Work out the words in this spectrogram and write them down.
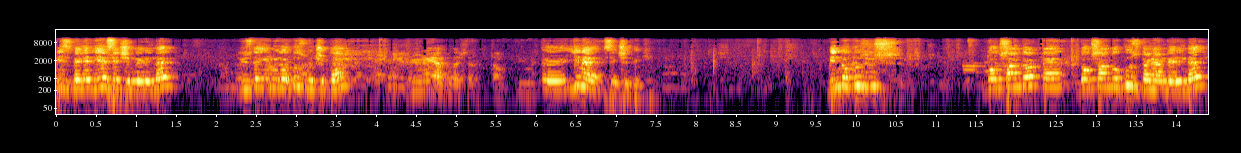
biz belediye seçimlerinde yüzde 29,5'la Büyümeyi arkadaşlar. e, yine seçildik. 1994 ve 99 dönemlerinde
